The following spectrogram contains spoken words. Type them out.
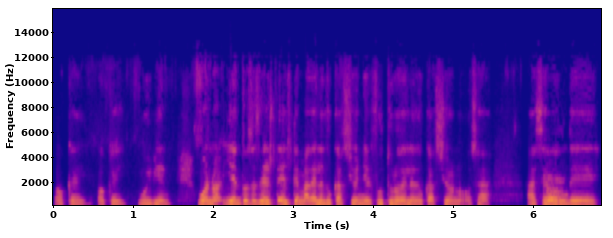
Ok, ok, muy bien. Bueno, y entonces el, tema de la educación y el futuro de la educación, o sea, hacia dónde...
